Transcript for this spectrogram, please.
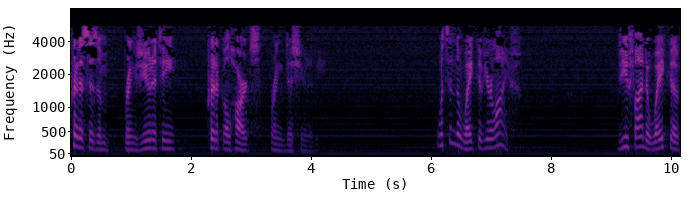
criticism brings unity. Critical hearts bring disunity. What's in the wake of your life? Do you find a wake of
